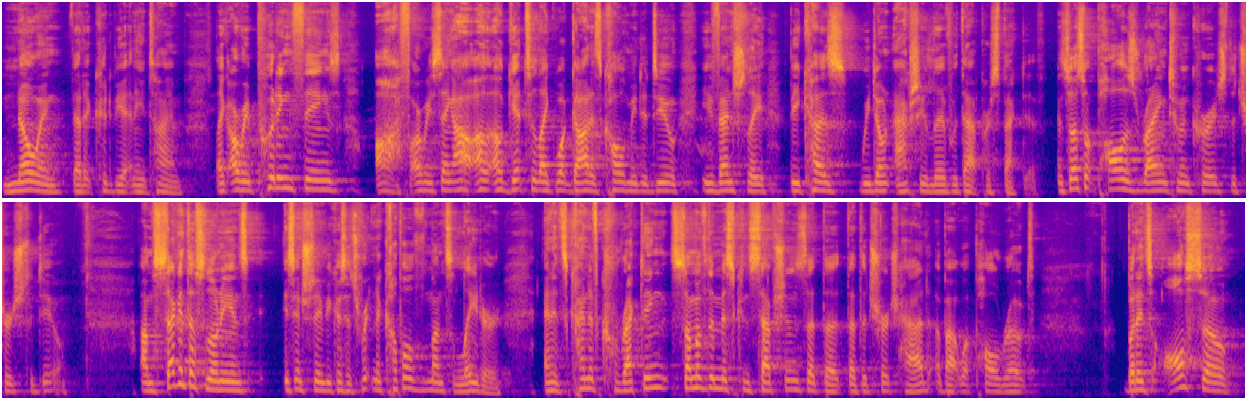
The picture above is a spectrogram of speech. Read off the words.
knowing that it could be at any time. Like, are we putting things off? Are we saying, oh, I'll, I'll, get to like what God has called me to do eventually because we don't actually live with that perspective? And so that's what Paul is writing to encourage the church to do. Um, Second Thessalonians is interesting because it's written a couple of months later and it's kind of correcting some of the misconceptions that the, that the church had about what Paul wrote. But it's also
